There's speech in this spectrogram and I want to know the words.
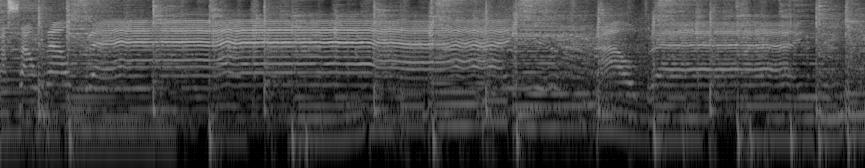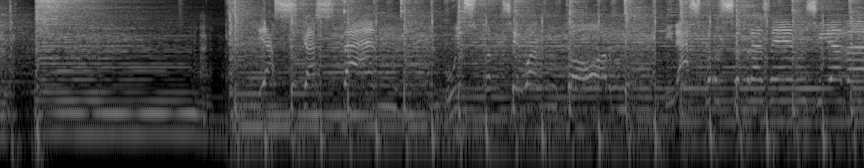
passar un altre que estan buits pel seu entorn. Miràs per sa presència de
